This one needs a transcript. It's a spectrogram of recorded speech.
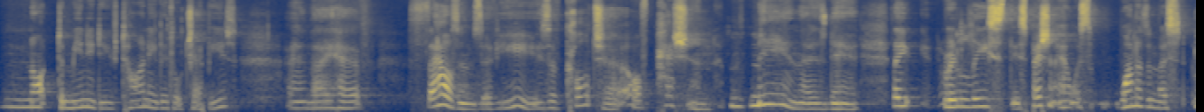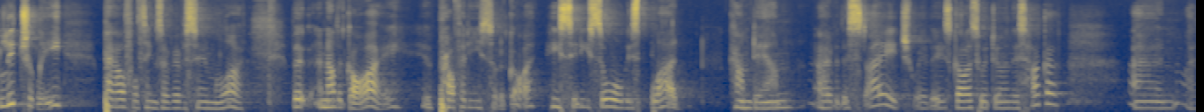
not diminutive, tiny little chappies, and they have thousands of years of culture, of passion. Man, those now. They released this passion, and it was one of the most, literally, powerful things I've ever seen in my life. But another guy, a prophety sort of guy, he said he saw this blood come down over the stage where these guys were doing this haka. And I,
